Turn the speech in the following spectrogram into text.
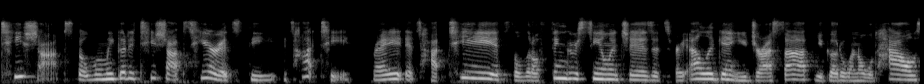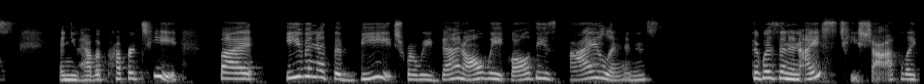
tea shops, but when we go to tea shops here, it's the it's hot tea, right? It's hot tea. It's the little finger sandwiches. It's very elegant. You dress up. You go to an old house, and you have a proper tea. But even at the beach where we'd been all week, all these islands, there wasn't an iced tea shop. Like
